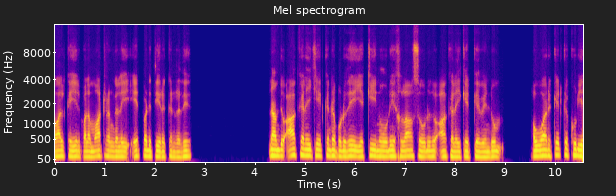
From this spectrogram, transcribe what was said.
வாழ்க்கையில் பல மாற்றங்களை ஏற்படுத்தி இருக்கின்றது. நாம் துஆக்களை கேட்கின்ற பொழுது யக்கீனோடு ஹ்லாஸோடு துஆக்களை கேட்க வேண்டும். அவ்வாறு கேட்கக்கூடிய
